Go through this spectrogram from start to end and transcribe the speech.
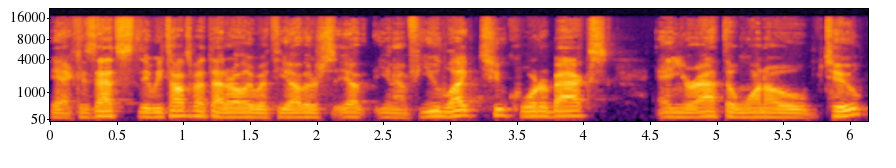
Yeah, because that's the, we talked about that earlier with the others. You know, if you like two quarterbacks and you're at the 102,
